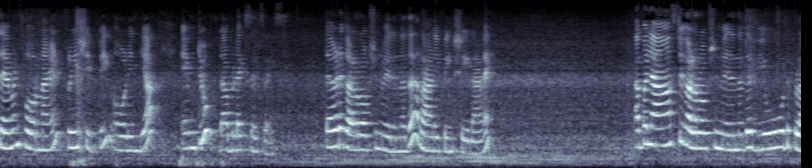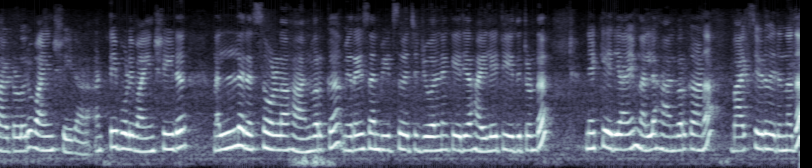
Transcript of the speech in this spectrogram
Seven four nine free shipping all India M to double X L size third colour option വരുന്നത് റാണി പിങ്ക് ഷെയ്ഡാണ് അപ്പോൾ ലാസ്റ്റ് കളർ ഓപ്ഷൻ വരുന്നത് ബ്യൂട്ടിഫുൾ ആയിട്ടുള്ള ഒരു വൈൻ ഷെയ്ഡാണ് അടിപൊളി വൈൻ ഷെയ്ഡ് നല്ല രസമുള്ള hand work mirrors and beads വെച്ച് ജുവൽ നെക്ക് ഏരിയ ഹൈലൈറ്റ് ചെയ്തിട്ടുണ്ട്. നെക്ക് ഏരിയയും നല്ല ഹാൻഡ് വർക്കാണ് ബാക്ക് സൈഡ് വരുന്നത്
